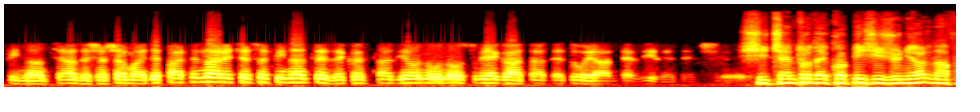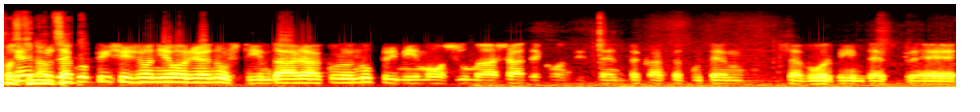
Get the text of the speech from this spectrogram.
finanțează și așa mai departe, nu are ce să finanțeze, că stadionul nostru e gata de 2 ani de zile. Deci, și centrul de copii și juniori n-a fost centrul finanțat? Centrul de copii și juniori nu știm, dar acolo nu primim o sumă așa de consistentă ca să putem să vorbim despre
